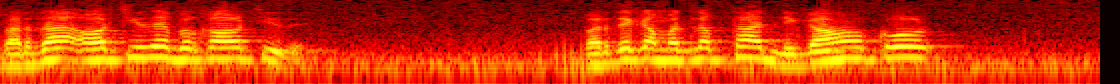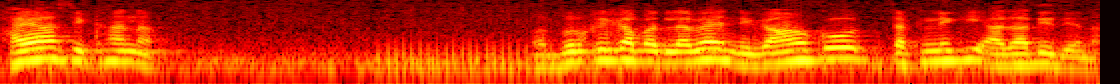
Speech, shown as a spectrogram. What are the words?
پردہ اور چیز ہے برقع اور چیز ہے پردے کا مطلب تھا نگاہوں کو حیا سکھانا۔ اور برقعے کا مطلب ہے نگاہوں کو تکنے کی آزادی دینا۔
